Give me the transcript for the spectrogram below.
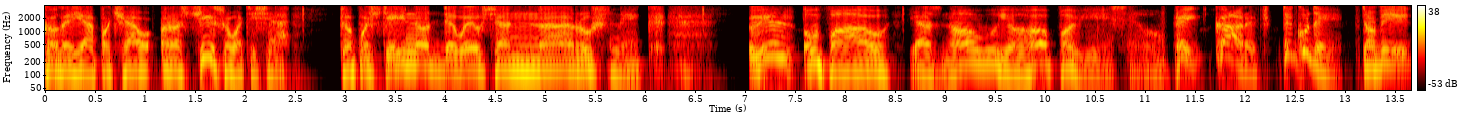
Коли я почав розчісуватися, то постійно дивився на рушник. Він упав, я знову його повісив. Гей, Карич, ти куди? Тобі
